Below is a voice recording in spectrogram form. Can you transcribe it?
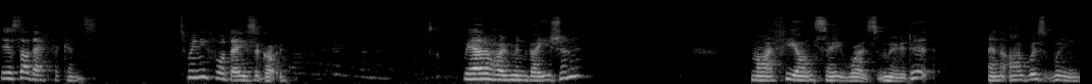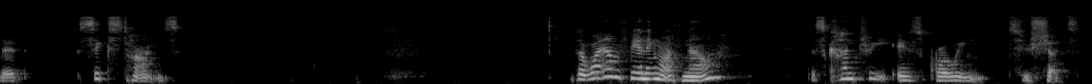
Dear South Africans, 24 days ago, we had a home invasion. My fiance was murdered, and I was wounded six times. The way I'm feeling right now, this country is going to shit.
